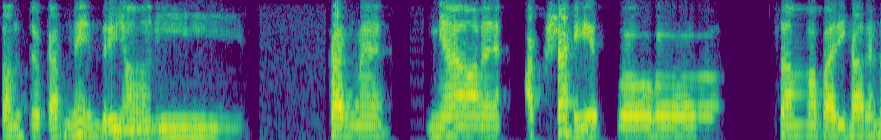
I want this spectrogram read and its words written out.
சந்து கர்மேந்திரியாணி. கர்ம ஞான அக்ஷஹேத்வோः समपरिहरण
